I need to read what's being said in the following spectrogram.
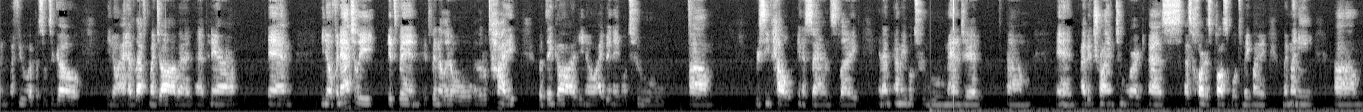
in a few episodes ago, you know, I had left my job at, at Panera, and you know, financially, it's been it's been a little a little tight, but thank God, you know, I've been able to um, receive help in a sense, like, and I'm, I'm able to manage it. Um, and I've been trying to work as as hard as possible to make my my money. Um,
